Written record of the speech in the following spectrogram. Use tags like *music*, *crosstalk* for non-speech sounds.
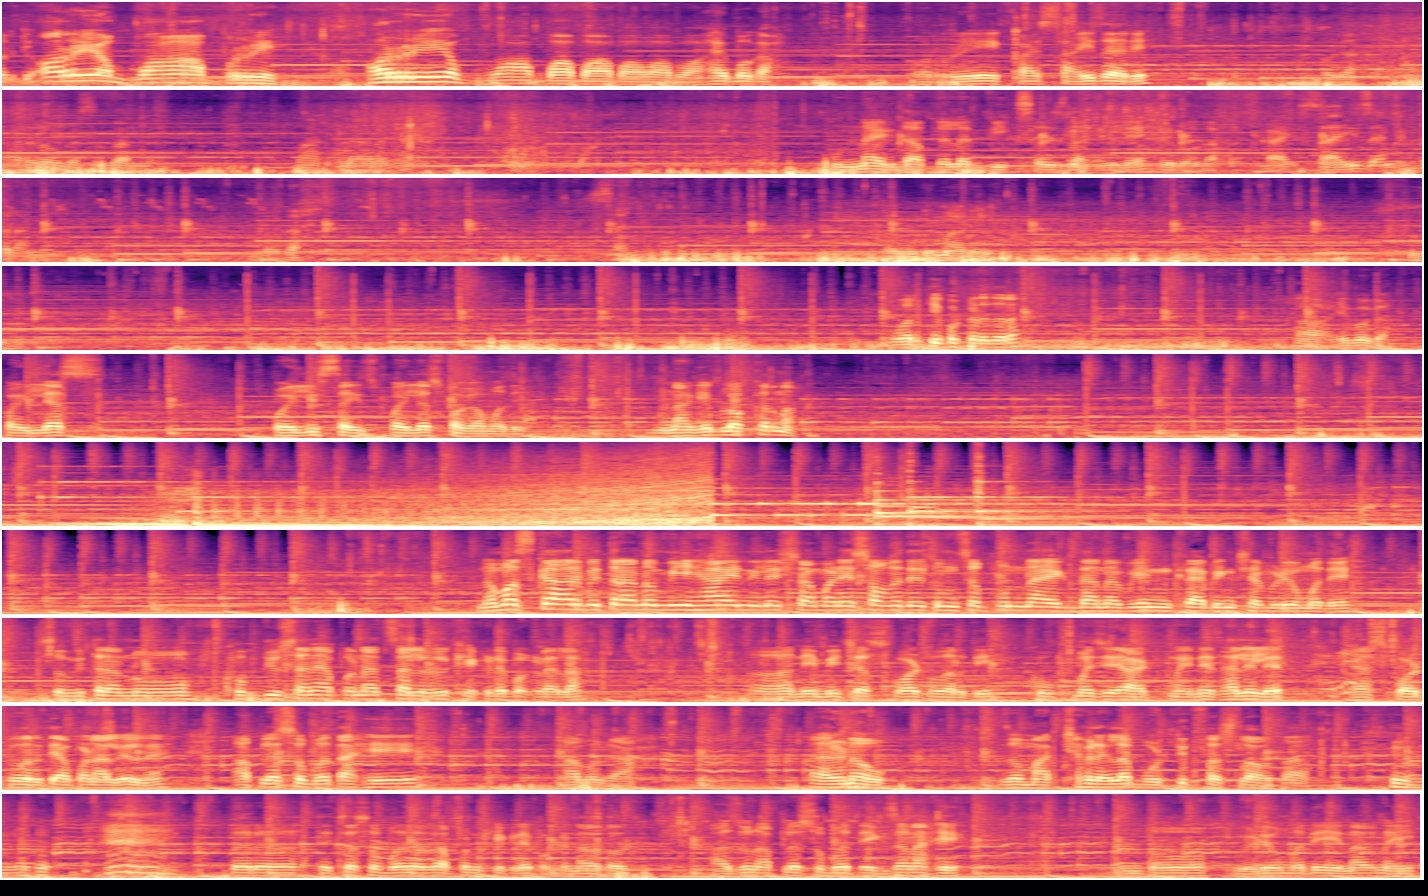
वरती. अरे बाप रे. अरे बा बा बा बा बा बा हे बघा. अरे काय साईज आहे रे. बघा. कसं झालं मागला पुन्हा एकदा आपल्याला बिग साईज लागलेली आहे. हे बघा. काय साईज आहे मित्रांनो. बघा. एवढी मारेल. वरती पकड जरा. हां हे बघा. पहिल्याच पहिलीच साईज पहिल्याच पगामध्ये नागे ब्लॉक कर ना. नमस्कार मित्रांनो मी हाय निलेश रामाणे. स्वागत आहे तुमचं पुन्हा एकदा नवीन क्रॅबिंगच्या व्हिडिओमध्ये सो मित्रांनो खूप दिवसाने आपण आज चाललेलो खेकडे पकडायला. नेहमीच्या स्पॉटवरती खूप म्हणजे आठ महिने झालेले आहेत. ह्या स्पॉटवरती आपण आलेलो नाही. आपल्यासोबत आहे हा बघा. अर्णव जो मागच्या वेळेला बोटीत फसला होता. तर त्याच्यासोबत आज आपण खेकडे पकडणार आहोत. अजून आपल्यासोबत एक जण आहे. पण तो व्हिडिओमध्ये येणार नाही.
